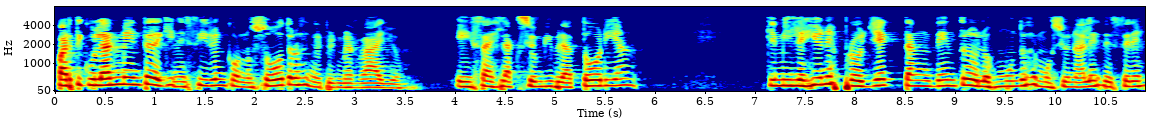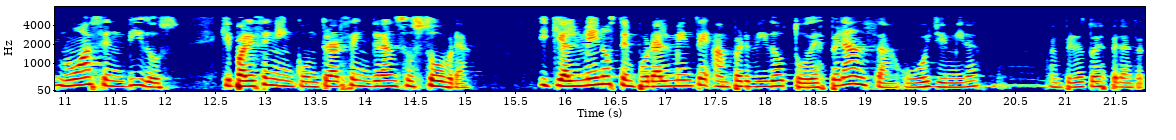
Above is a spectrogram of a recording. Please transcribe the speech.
Particularmente de quienes sirven con nosotros en el primer rayo. Esa es la acción vibratoria que mis legiones proyectan dentro de los mundos emocionales de seres no ascendidos que parecen encontrarse en gran zozobra y que al menos temporalmente han perdido toda esperanza. Oye, mira, han perdido toda esperanza,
